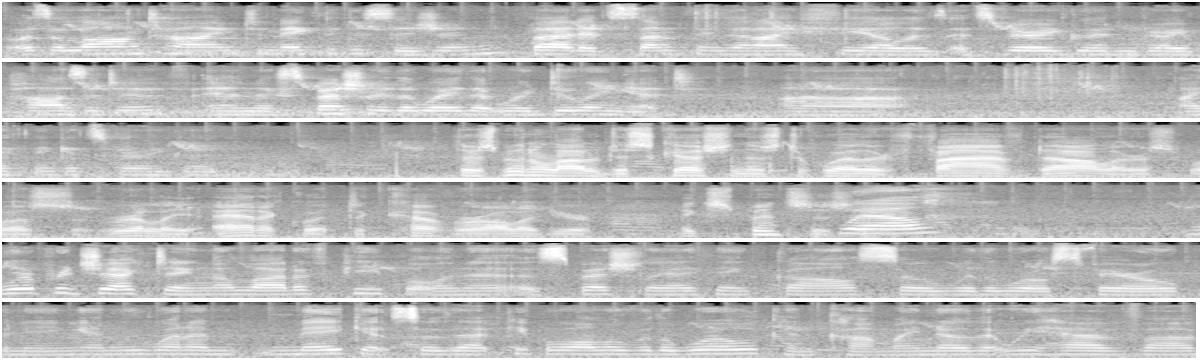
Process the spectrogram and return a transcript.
it was a long time to make the decision, but it's something that I feel is it's very good and very positive, and especially the way that we're doing it. Uh, I think it's very good. There's been a lot of discussion as to whether $5 was really adequate to cover all of your expenses. Well, we're projecting a lot of people, and especially I think also with the World's Fair opening, and we want to make it so that people all over the world can come. I know that we have uh,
